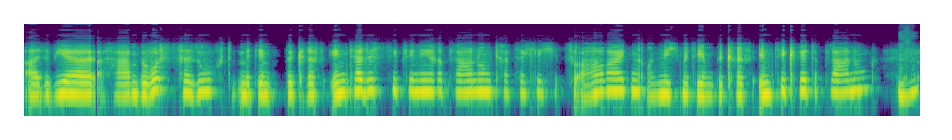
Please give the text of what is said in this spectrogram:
Also wir haben bewusst versucht, mit dem Begriff interdisziplinäre Planung tatsächlich zu arbeiten und nicht mit dem Begriff integrierte Planung, mhm.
